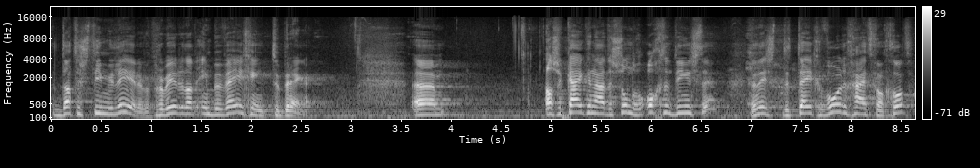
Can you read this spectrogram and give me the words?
dat te stimuleren. We proberen dat in beweging te brengen. Um, als we kijken naar de zondagochtenddiensten, dan is de tegenwoordigheid van God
